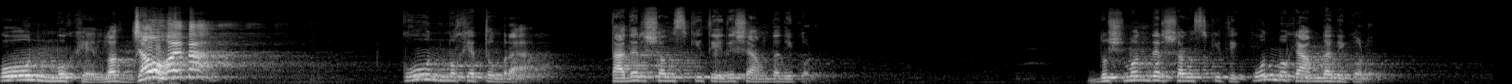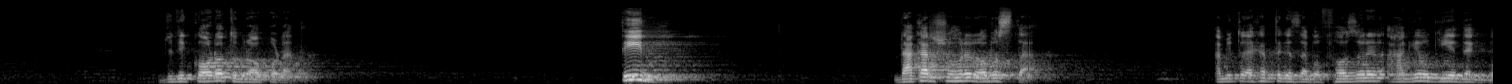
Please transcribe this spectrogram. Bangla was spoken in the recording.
কোন মুখে লজ্জাও হয় না? কোন মুখে তোমরা তাদের সংস্কৃতি এদেশে আমদানি করো? দুশ্মনদের সংস্কৃতি কোন মুখে আমদানি করো? যদি করো তোমরা অপরাধ। তিন, ঢাকার শহরের অবস্থা। আমি তো এখান থেকে যাব, ফজরের আগেও গিয়ে দেখব।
